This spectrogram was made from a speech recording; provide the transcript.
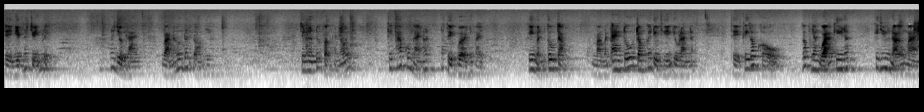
thì nghiệp nó chuyển liền nó dừng lại và nó hướng đến đoạn diệt cho nên Đức Phật Ngài nói, cái pháp của Ngài nó nó tuyệt vời như vậy. Khi mình tu tập mà mình an trú trong cái điều thiện, điều lành đó thì cái gốc khổ, gốc nhân quả kia đó, cái duyên nợ mà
